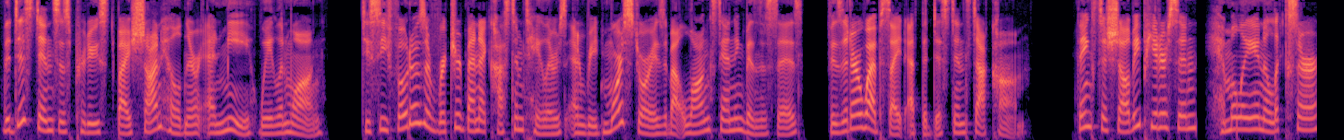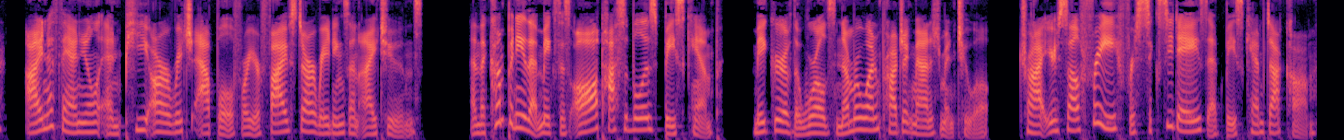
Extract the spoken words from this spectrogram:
The Distance is produced by Shaun Hildner and me, Wailin Wong. To see photos of Richard Bennett custom tailors and read more stories about long-standing businesses, visit our website at thedistance.com. Thanks to Shelby Peterson, Himalayan Elixir, I Nathaniel, and PR Rich Apple for your five-star ratings on iTunes. And the company that makes this all possible is Basecamp, maker of the world's number one project management tool. Try it yourself free for 60 days at basecamp.com.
